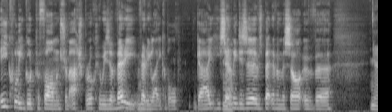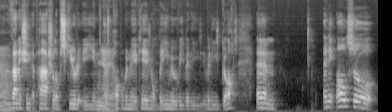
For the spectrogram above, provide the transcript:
Equally good performance from Ashbrook, who is a very, very likable guy. He certainly deserves better than the sort of. Uh, Yeah. Vanish into partial obscurity and Yeah, just yeah. pop up in the occasional B movie that he that he's got, um, and it also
